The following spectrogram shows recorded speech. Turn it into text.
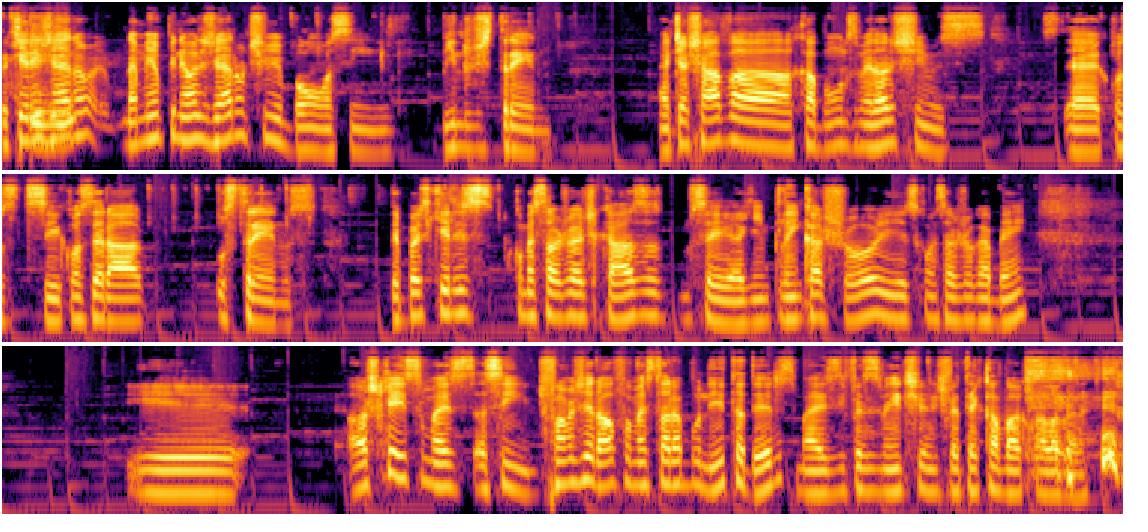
Porque eles uhum. já eram, na minha opinião, eles já eram um time bom, assim, vindo de treino. A gente achava a Cabum um dos melhores times, é, se considerar os treinos. Depois que eles começaram a jogar de casa, não sei, a gameplay encaixou e eles começaram a jogar bem. E. Acho que é isso, mas assim, de forma geral foi uma história bonita deles, mas infelizmente a gente vai ter que acabar com ela agora.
